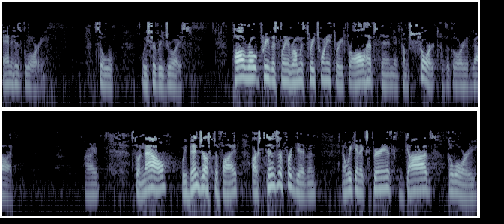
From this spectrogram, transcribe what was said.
and His glory. So we should rejoice. Paul wrote previously in Romans 3:23, "For all have sinned and come short of the glory of God." Right? So now we've been justified, our sins are forgiven, and we can experience God's glory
